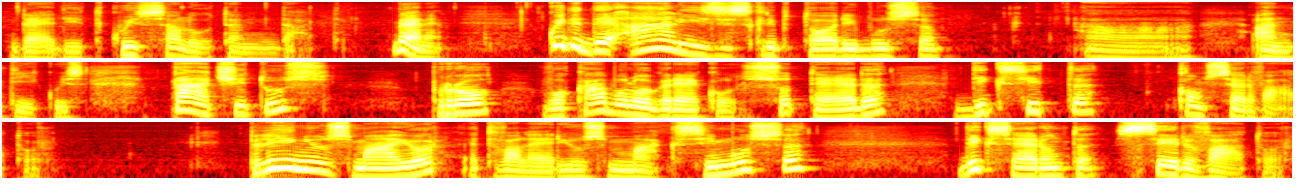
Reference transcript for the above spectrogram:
dedit, qui salutem dat. Bene. Quid de alis scriptoribus uh, antiquis Tacitus pro vocabulo greco soter dixit conservator. Plinius Maior et Valerius Maximus dixerunt servator,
